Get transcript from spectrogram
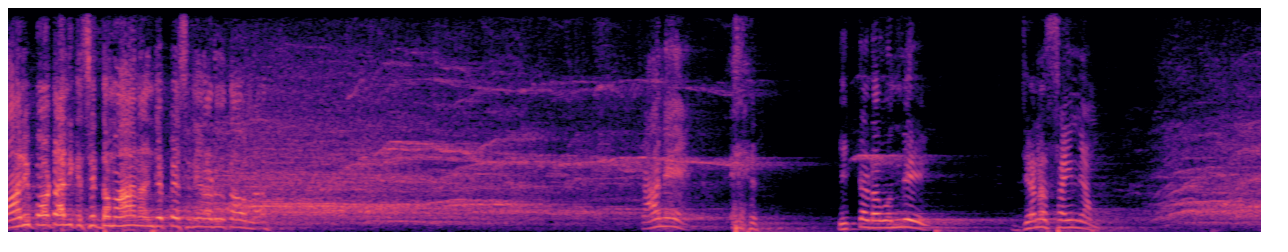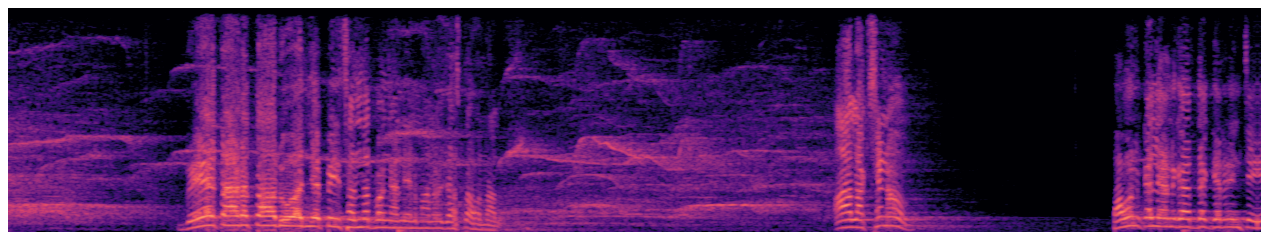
పారిపోవటానికి సిద్ధమా అని చెప్పేసి నేను అడుగుతా ఉన్నా. కానీ ఇక్కడ ఉంది జన సైన్యం. వేటాడతారు అని చెప్పి సందర్భంగా నేను మనం చేస్తూ ఉన్నాను. ఆ లక్షణం పవన్ కళ్యాణ్ గారి దగ్గర నుంచి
